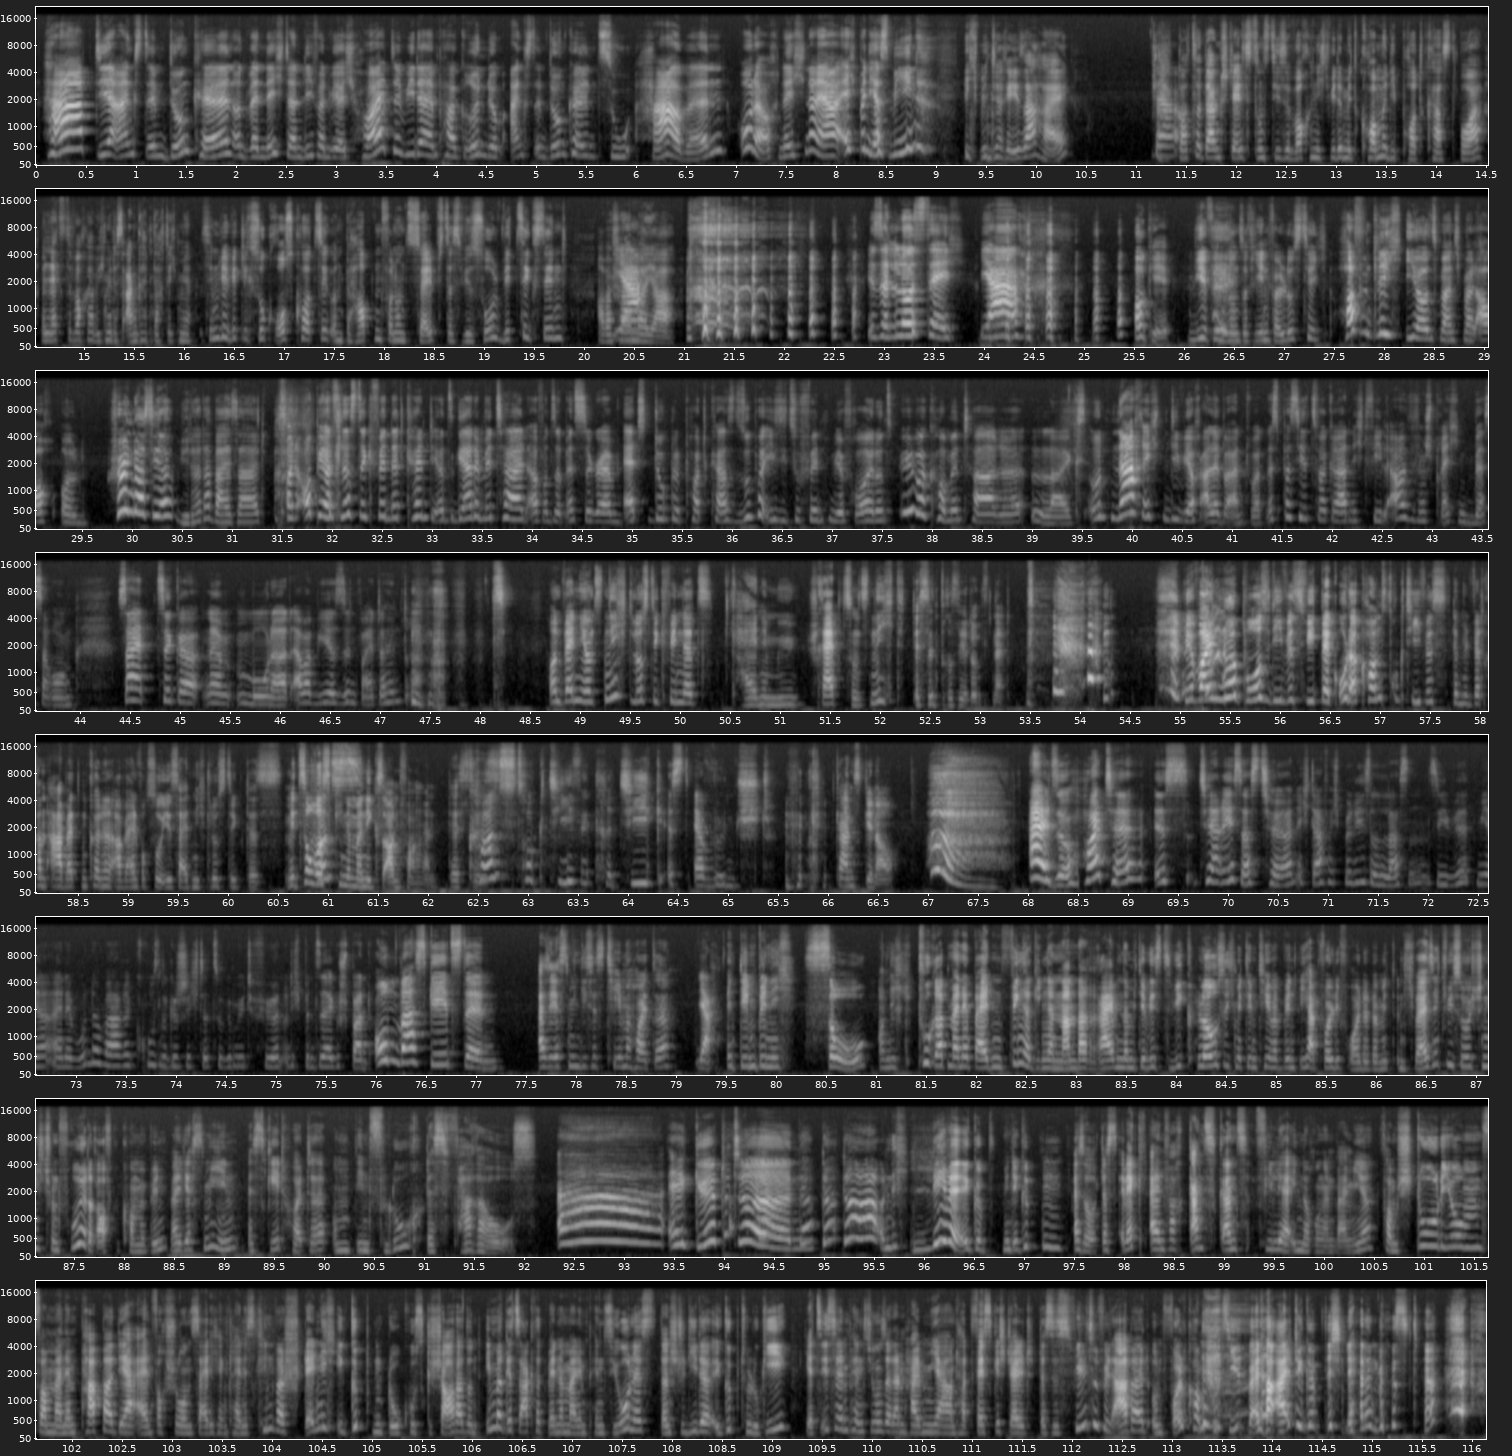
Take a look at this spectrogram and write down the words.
Habt ihr Angst im Dunkeln? Und wenn nicht, dann liefern wir euch heute wieder ein paar Gründe, um Angst im Dunkeln zu haben. Oder auch nicht. Naja, ich bin Jasmin. Ich bin Theresa, hi. Ja. Ach, Gott sei Dank stellst du uns diese Woche nicht wieder mit Comedy-Podcast vor. Weil letzte Woche habe ich mir das angehört und dachte ich mir, sind wir wirklich so großkotzig und behaupten von uns selbst, dass wir so witzig sind? Aber Ja. scheinbar ja. Wir sind lustig. Ja. Okay, wir finden uns auf jeden Fall lustig. Hoffentlich ihr uns manchmal auch. Und schön, dass ihr wieder dabei seid. Und ob ihr uns lustig findet, könnt ihr uns gerne mitteilen auf unserem Instagram dunkelpodcast. Super easy zu finden. Wir freuen uns über Kommentare, Likes und Nachrichten, die wir auch alle beantworten. Es passiert zwar gerade nicht viel, aber wir versprechen Besserung seit circa einem Monat. Aber wir sind weiterhin dran. Und wenn ihr uns nicht lustig findet, keine Mühe, schreibt uns nicht. Das interessiert uns nicht. Wir wollen nur positives Feedback oder konstruktives, damit wir dran arbeiten können, aber einfach so, ihr seid nicht lustig. Das, mit sowas Konst- können wir nichts anfangen. Das ist Konstruktive Kritik ist erwünscht. ganz genau. Also, heute ist Theresas Turn. Ich darf mich berieseln lassen. Sie wird mir eine wunderbare Gruselgeschichte zu Gemüte führen und ich bin sehr gespannt. Um was geht's denn? Also Jasmin, dieses Thema heute, Ja, in dem bin ich so und ich tue gerade meine beiden Finger gegeneinander reiben, damit ihr wisst, wie close ich mit dem Thema bin. Ich habe voll die Freude damit und ich weiß nicht, wieso ich nicht schon früher drauf gekommen bin, weil Jasmin, es geht heute um den Fluch des Pharaos. Ah, Ägypten. Da, da, da. Und ich liebe Ägypten. Mit Ägypten, also das weckt einfach ganz, ganz viele Erinnerungen bei mir. Vom Studium, von meinem Papa, der einfach schon, seit ich ein kleines Kind war, ständig Ägypten-Dokus geschaut hat und immer gesagt hat, wenn er mal in Pension ist, dann studiert er Ägyptologie. Jetzt ist er in Pension seit einem halben Jahr und hat festgestellt, das ist viel zu viel Arbeit und voll kompliziert, weil er Altägyptisch lernen müsste.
